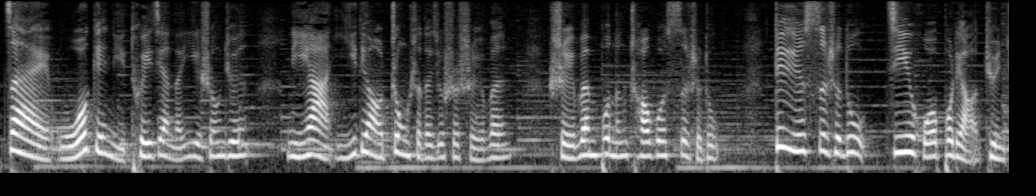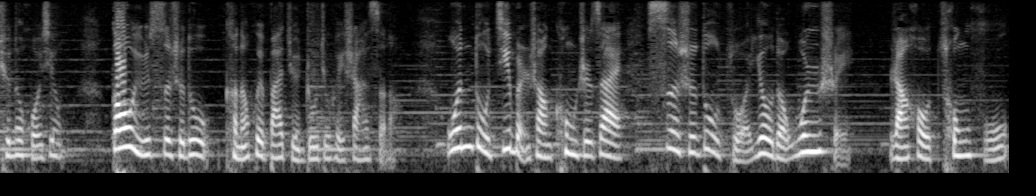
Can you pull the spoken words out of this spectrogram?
在我给你推荐的益生菌，你呀一定要重视的就是水温，水温不能超过四十度，低于四十度激活不了菌群的活性。高于四十度可能会把菌株就会杀死了，温度基本上控制在四十度左右的温水，然后冲服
